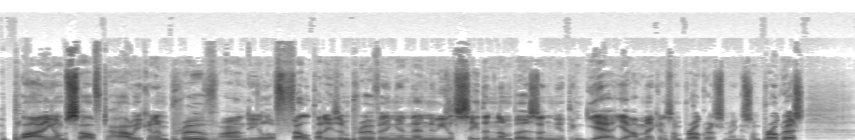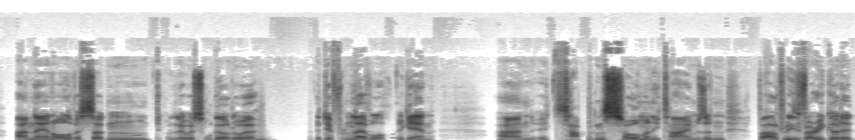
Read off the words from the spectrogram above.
applying himself to how he can improve and he'll have felt that he's improving and then you'll see the numbers and you think yeah yeah i'm making some progress I'm making some progress and then all of a sudden lewis will go to a, a different level again and it's happened so many times and valtteri's very good at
